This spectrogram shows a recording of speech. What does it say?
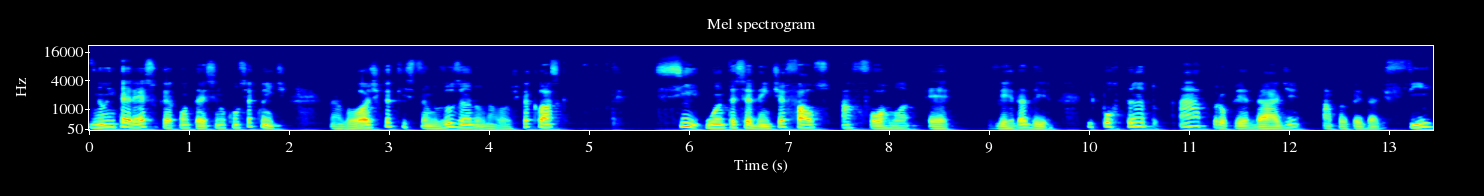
não interessa o que acontece no consequente. Na lógica que estamos usando, na lógica clássica, se o antecedente é falso, a fórmula é verdadeira. E, portanto, a propriedade, a propriedade φ,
